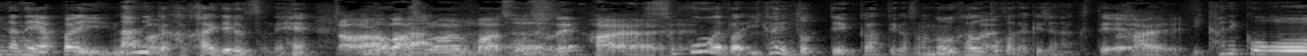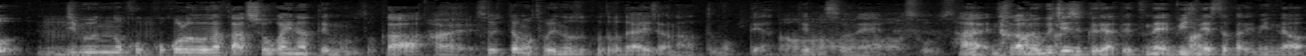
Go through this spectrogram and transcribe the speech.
んなねやっぱり何か抱えてるんですよね、ああいろんな。まあそれはまあそうですよね。はい。そこをやっぱいかに取っていくかっていうかそのノウハウとかだけじゃなくて、はい。い、かにこううん自分のこ心の中障害になってるものとか、はい。そういったものを取り除くことが大事だなって思ってやってますよね。そうですね。はい、だから野口塾でやってるとね、ビジネスとかでみんな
